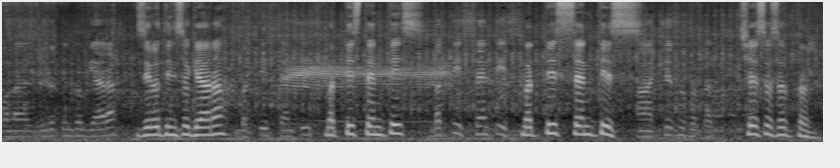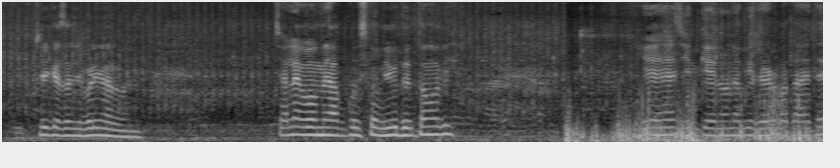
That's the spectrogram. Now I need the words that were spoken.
ज़ीरो तीन सौ ग्यारह। ज़ीरो तीन सौ ग्यारह। बत्तीस सैंतीस। बत्तीस तैंतीस। बत्तीस सैंतीस। बत्तीस सैंतीस। हाँ छः सौ सत्तर। छः सौ सत्तर। ठीक है सर जी बड़ी मेहरबानी। चलें, वो मैं आपको इसका व्यू देता हूँ अभी। ये है जिनके इन्होंने अभी रेट बताए थे।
